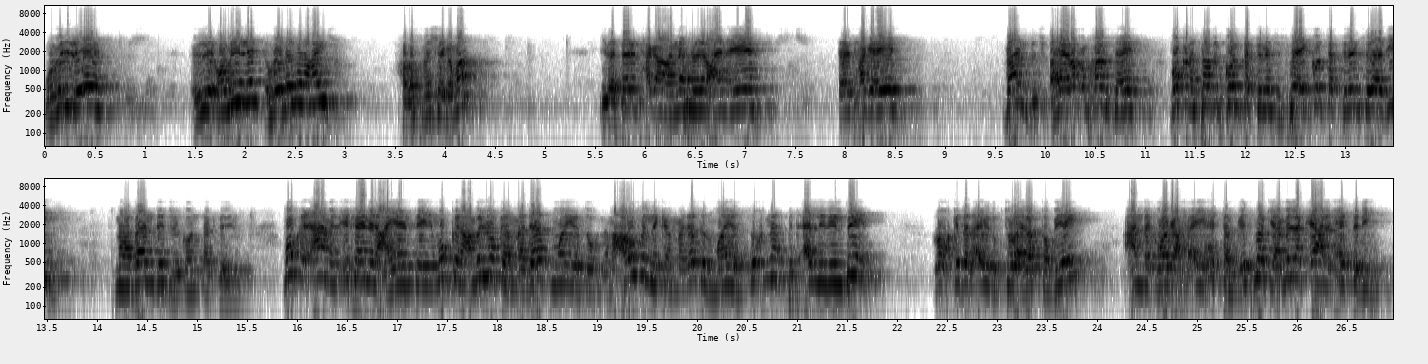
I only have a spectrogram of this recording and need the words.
وما بين الإيه؟ ومين اللي هو ده اللي أنا عايزه. خلاص ماشي يا جماعة؟ يبقى ثالث حاجة عملناها هنا العين إيه؟ ثالث حاجة إيه؟ bandage أهي رقم خمسة أهي. ممكن أستخدم contact lens اسمها إيه ال contact lens بقى دي؟ اسمها bandage contact lens ممكن أعمل إيه في عين العيان تاني؟ ممكن أعمل له كمادات مية سخنة. معروف إن كمادات المية السخنة بتقلل ال pain روح كده لأي دكتور علاج طبيعي عندك وجع في أي حتة في جسمك يعمل لك إيه على الحتة دي؟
